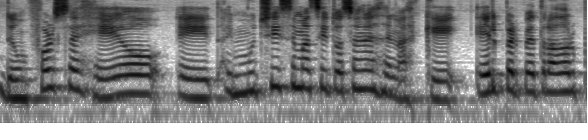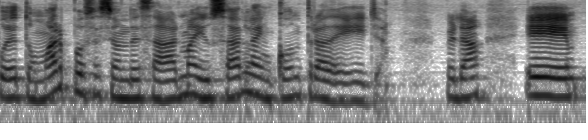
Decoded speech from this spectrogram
de un forcejeo, eh, hay muchísimas situaciones en las que el perpetrador puede tomar posesión de esa arma y usarla en contra de ella, ¿verdad? Eh,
